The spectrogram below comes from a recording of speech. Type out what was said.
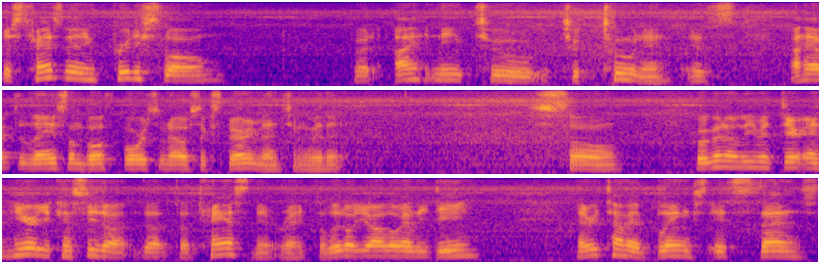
It's transmitting pretty slow, but I need to to tune it. It's I have delays on both boards when I was experimenting with it. So we're gonna leave it there and here you can see the, the, the transmit rate, the little yellow LED. Every time it blinks it sends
